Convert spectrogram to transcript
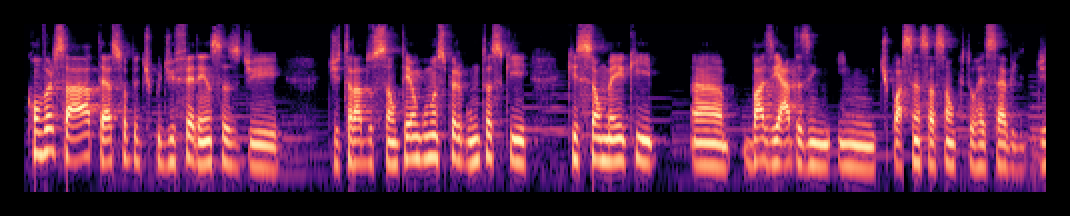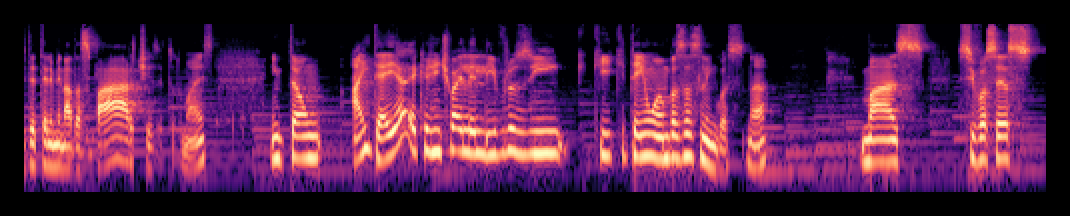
conversar até sobre tipo diferenças de, de tradução. Tem algumas perguntas que, que são meio que uh, baseadas em, em, tipo a sensação que tu recebe de determinadas partes e tudo mais. Então, a ideia é que a gente vai ler livros em, que, que tenham ambas as línguas, né? Mas se vocês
